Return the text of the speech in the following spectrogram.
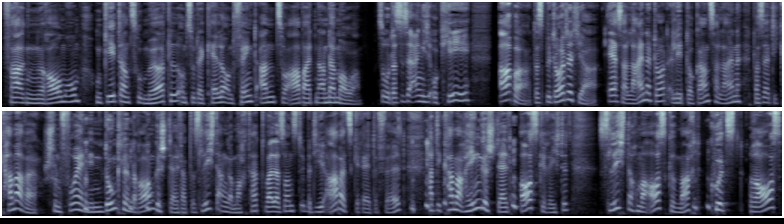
fragenden Raum rum und geht dann zu Mörtel und zu der Kelle und fängt an zu arbeiten an der Mauer. So, das ist ja eigentlich okay, aber das bedeutet ja, er ist alleine dort, er lebt auch ganz alleine, dass er die Kamera schon vorher in den dunklen Raum gestellt hat, das Licht angemacht hat, weil er sonst über die Arbeitsgeräte fällt, hat die Kamera hingestellt, ausgerichtet, das Licht nochmal ausgemacht, kurz raus,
